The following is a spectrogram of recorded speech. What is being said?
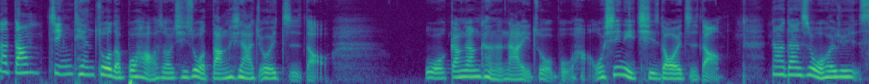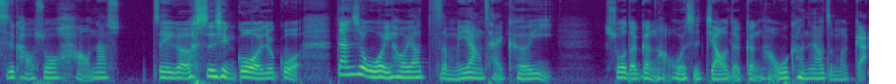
那当今天做的不好的时候，其实我当下就会知道，我刚刚可能哪里做不好，我心里其实都会知道。那但是我会去思考说，好，那这个事情过了就过，但是我以后要怎么样才可以？说的更好，或者是教的更好，我可能要怎么改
